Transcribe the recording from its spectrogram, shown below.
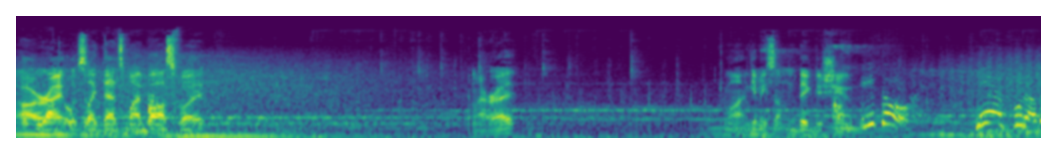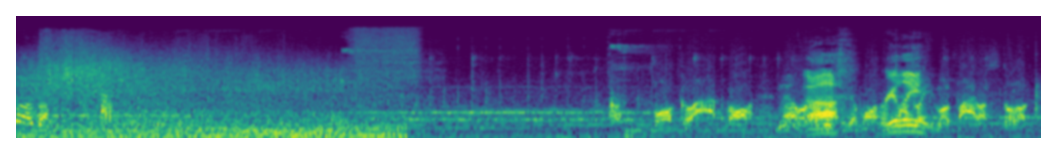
Alright, looks like that's my boss fight. Am I right? Come on, give me something big to shoot. Ito! Milyen fura dolgok? Baklárba. Ne haragudj, Ah, hogy a marha really? fárasztalak.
